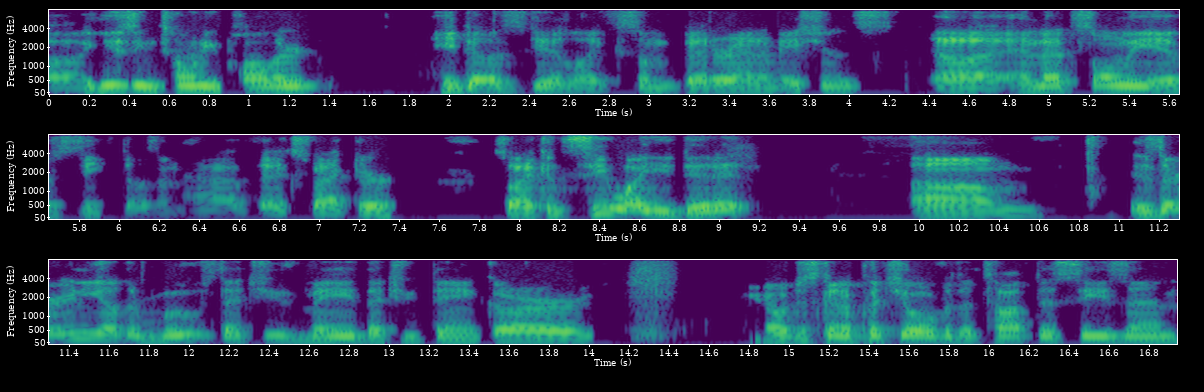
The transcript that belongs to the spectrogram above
uh, using Tony Pollard, he does get like some better animations, uh, and that's only if Zeke doesn't have the X factor. So I can see why you did it. Um, is there any other moves that you've made that you think are, you know, just going to put you over the top this season?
